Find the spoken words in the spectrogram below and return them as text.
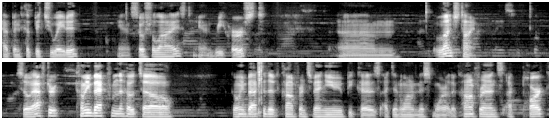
have been habituated and socialized and rehearsed. Um, lunchtime. So after coming back from the hotel, going back to the conference venue because I didn't want to miss more of the conference, I park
